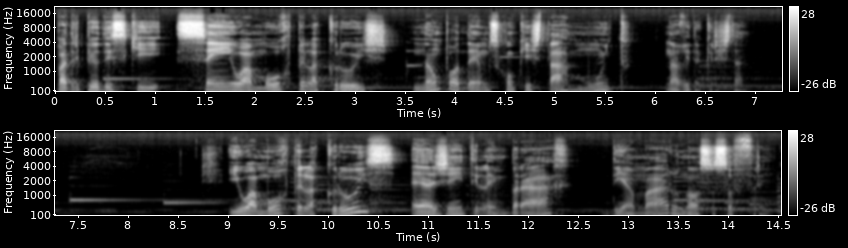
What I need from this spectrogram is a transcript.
Padre Pio disse que sem o amor pela cruz não podemos conquistar muito na vida cristã. E o amor pela cruz é a gente lembrar de amar o nosso sofrer.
